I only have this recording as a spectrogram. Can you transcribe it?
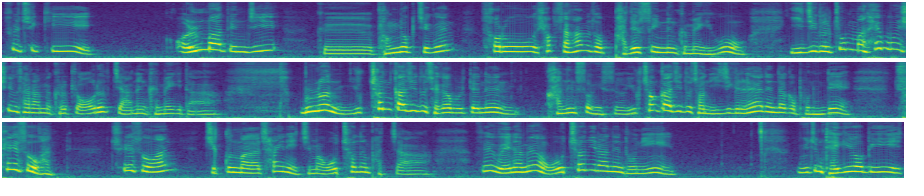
솔직히 얼마든지 그 경력직은 서로 협상하면서 받을 수 있는 금액이고 이직을 좀만 해보신 사람은 그렇게 어렵지 않은 금액이다. 물론 6천까지도 제가 볼 때는 가능성이 있어요. 6천까지도 전 이직을 해야 된다고 보는데 최소한 최소한 직군마다 차이는 있지만 5천은 받자. 왜냐면 5천이라는 돈이 요즘 대기업이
